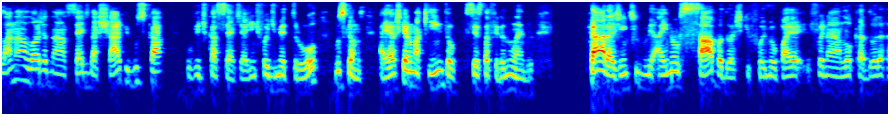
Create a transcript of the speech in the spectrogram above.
lá na loja, na sede da Sharp, buscar o videocassete. A gente foi de metrô, buscamos. Aí acho que era uma quinta ou sexta-feira, não lembro. Cara, a gente. Aí no sábado, acho que foi, meu pai foi na locadora,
